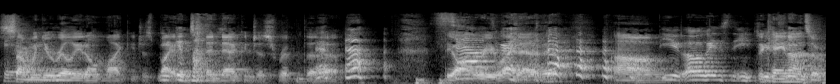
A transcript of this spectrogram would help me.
someone you really don't like, you just bite can into the neck and just rip the, the artery right out of it. Um, You always need the canines teeth. are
